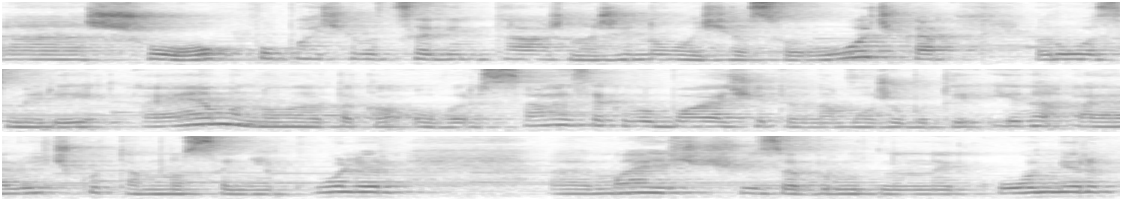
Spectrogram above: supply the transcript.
Е, Шов, побачила, це вінтажна жіноча сорочка в розмірі М, ну вона така оверсайз, як ви бачите, вона може бути і на елючку, там синій колір, е, має чуть-чуть забруднений комір.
